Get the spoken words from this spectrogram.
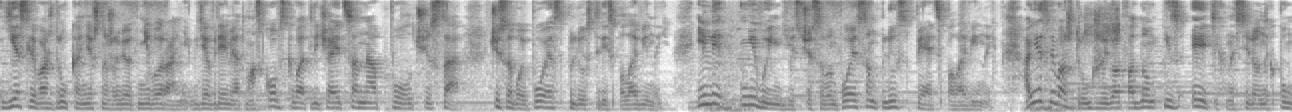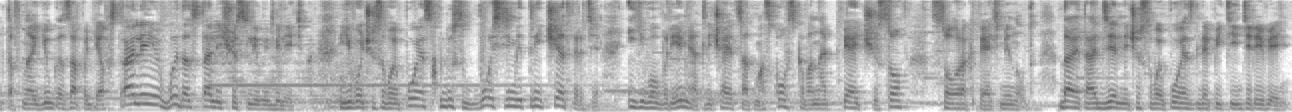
Если ваш друг, конечно, живет не в Иране, где время от московского отличается на полчаса, часовой пояс плюс 3,5. Или не в Индии с часовым поясом плюс 5,5. А если ваш друг живет в одном из этих населенных пунктов на юго-западе Австралии, вы достали счастливый билетик. Его часовой пояс плюс 8,3 четверти, и его время отличается от московского на 5 часов 45 минут. Да, это отдельный часовой пояс для пяти деревень.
